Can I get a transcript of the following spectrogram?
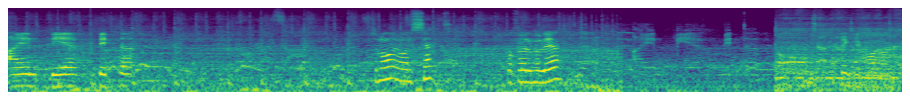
Ein bier, bitte. Så nå, uansett hvor full vi blir Ein bier, bitte. Tenker på det.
